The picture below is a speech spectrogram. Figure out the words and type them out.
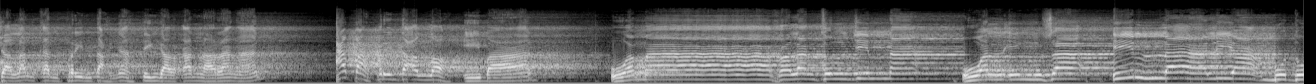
Jalankan perintahnya, tinggalkan larangan. Apa perintah Allah? Ibad. Wa ma khalaqtul jinna wal insa illa liya'budun.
